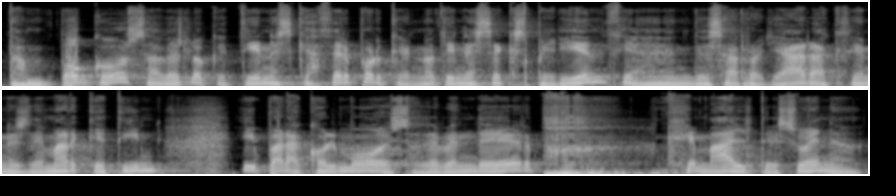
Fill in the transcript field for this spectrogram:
Tampoco sabes lo que tienes que hacer porque no tienes experiencia en desarrollar acciones de marketing y para colmo eso de vender, qué mal te suena.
